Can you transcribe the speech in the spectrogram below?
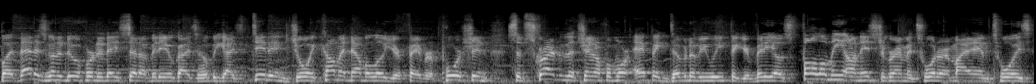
But that is going to do it for today's setup video, guys. I hope you guys did enjoy. Comment down below your favorite portion. Subscribe to the channel for more epic WWE figure videos. Follow me on Instagram and Twitter at MyDamnToys.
